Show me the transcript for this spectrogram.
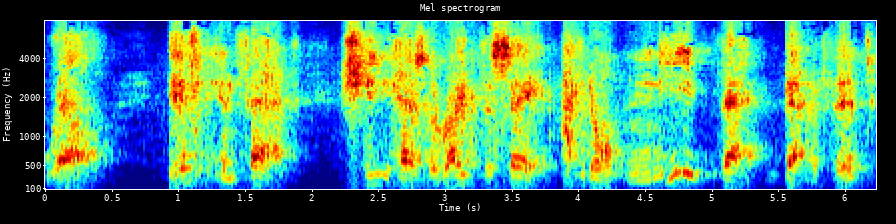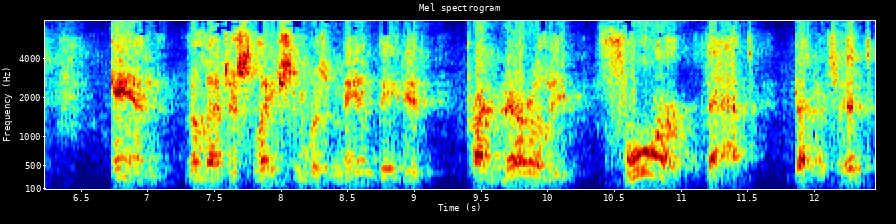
Well, if in fact she has the right to say, I don't need that benefit, and the legislation was mandated primarily for that benefit,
